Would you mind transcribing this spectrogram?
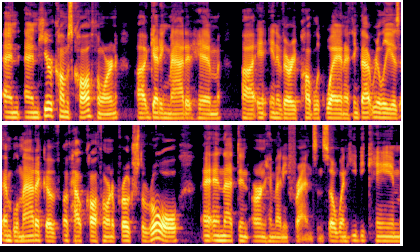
and and here comes Cawthorn uh, getting mad at him uh, in, in, a very public way. And I think that really is emblematic of, of how Cawthorn approached the role, and, and that didn't earn him any friends. And so when he became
